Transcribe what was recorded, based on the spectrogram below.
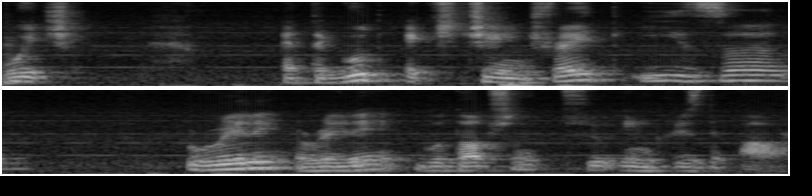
which at a good exchange rate is a really, really good option to increase the power.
